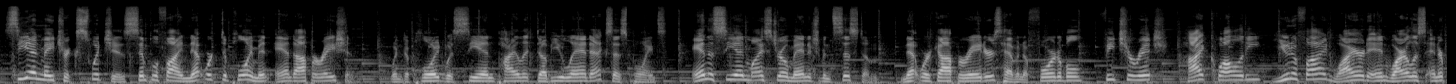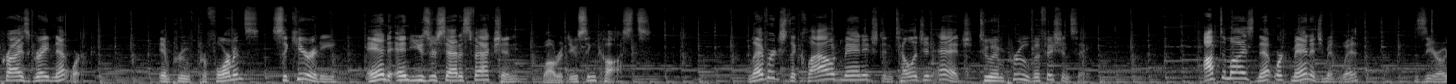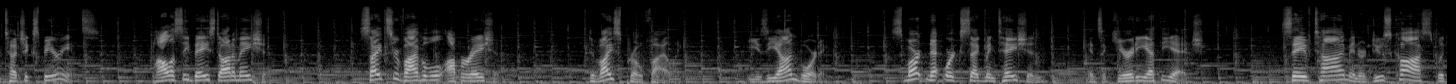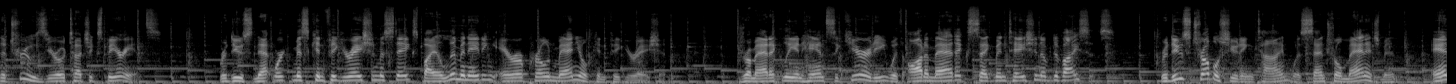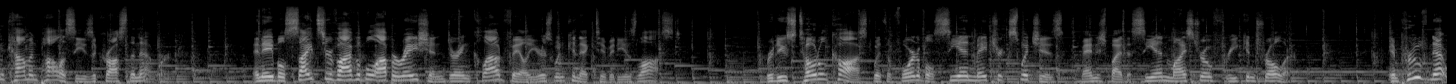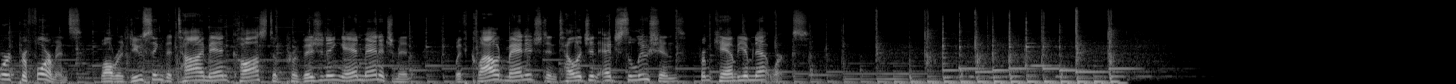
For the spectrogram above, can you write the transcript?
cnMatrix switches simplify network deployment and operation. When deployed with cnPilot WLAN access points and the cnMaestro management system, network operators have an affordable, feature rich, high quality, unified wired and wireless enterprise grade network. Improve performance, security, and end user satisfaction while reducing costs. Leverage the cloud managed intelligent edge to improve efficiency. Optimize network management with zero touch experience, policy based automation, site survivable operation, device profiling, easy onboarding, smart network segmentation, and security at the edge. Save time and reduce costs with a true zero touch experience. Reduce network misconfiguration mistakes by eliminating error prone manual configuration. Dramatically enhance security with automatic segmentation of devices. Reduce troubleshooting time with central management and common policies across the network. Enable site survivable operation during cloud failures when connectivity is lost. Reduce total cost with affordable cnMatrix switches managed by the cnMaestro Free Controller. Improve network performance while reducing the time and cost of provisioning and management with cloud managed intelligent edge solutions from Cambium Networks.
